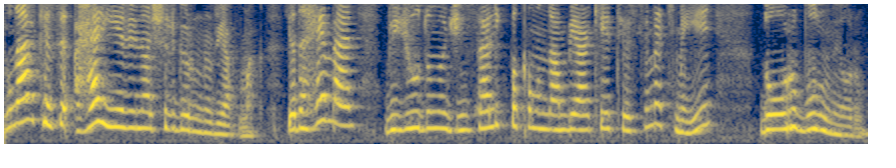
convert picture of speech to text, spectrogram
bunu herkese her yerine aşırı görünür yapmak ya da hemen vücudunu cinsellik bakımından bir erkeğe teslim etmeyi doğru bulmuyorum.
